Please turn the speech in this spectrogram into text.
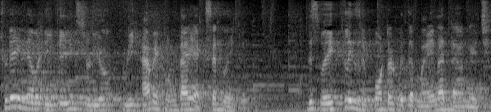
Today in our detailing studio, we have a Hyundai Accent vehicle. This vehicle is reported with a minor damage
